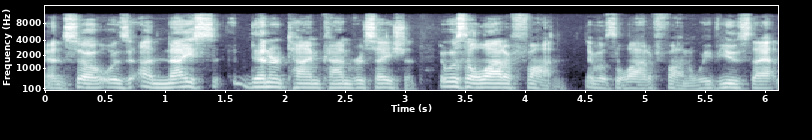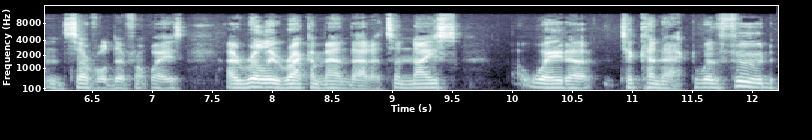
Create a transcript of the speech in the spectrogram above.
And so it was a nice dinner time conversation. It was a lot of fun. It was a lot of fun. We've used that in several different ways. I really recommend that. It's a nice way to, to connect with food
